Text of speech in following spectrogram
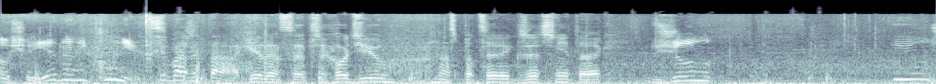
Złapał się jeden i koniec. Chyba, że tak. Jeden sobie przechodził na spacerek grzecznie, tak? Wziun i już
